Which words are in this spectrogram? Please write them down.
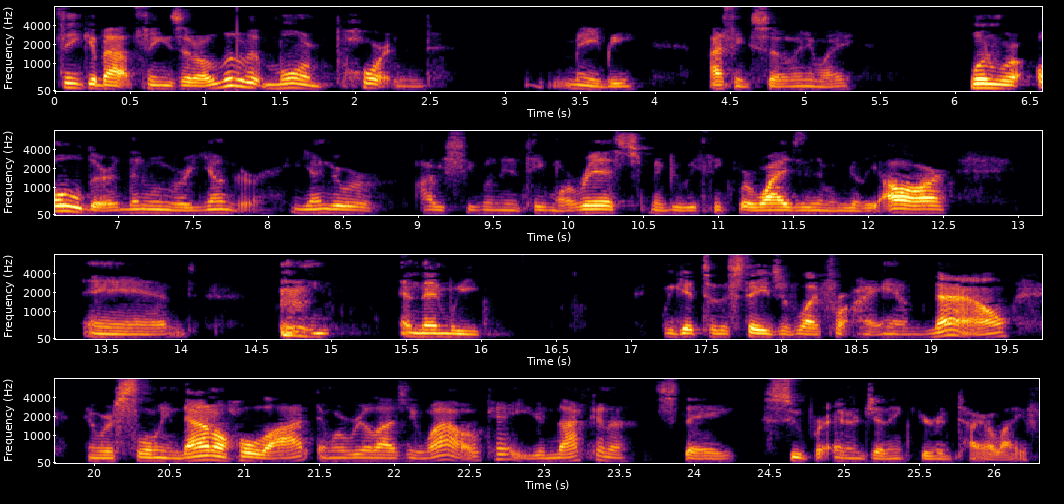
think about things that are a little bit more important, maybe. I think so anyway, when we're older than when we're younger. Younger, we're obviously willing to take more risks. Maybe we think we're wiser than we really are, and and then we we get to the stage of life where I am now, and we're slowing down a whole lot, and we're realizing, wow, okay, you're not gonna stay super energetic your entire life.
